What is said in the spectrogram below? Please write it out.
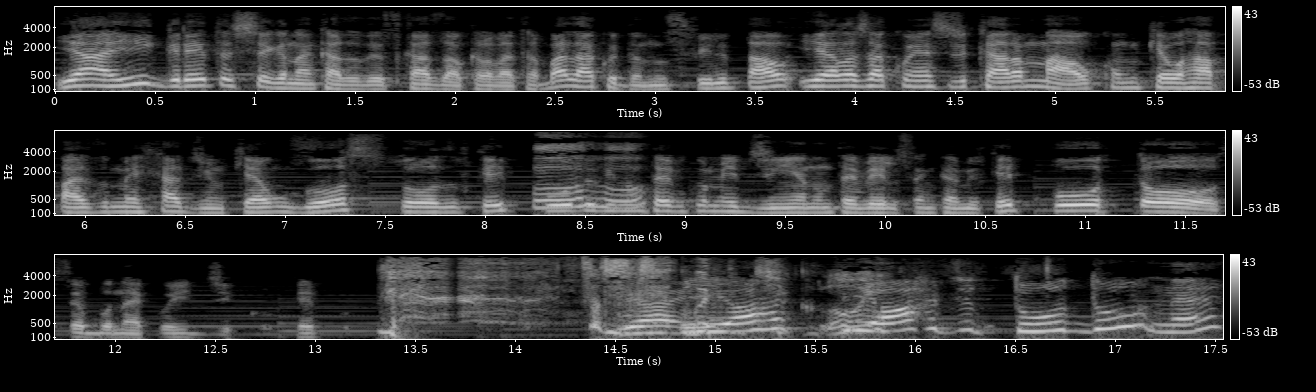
E aí, Greta chega na casa desse casal que ela vai trabalhar, cuidando dos filhos e tal, e ela já conhece de cara Malcolm, que é o rapaz do mercadinho, que é um gostoso. Fiquei puto Uhum. que não teve comidinha, não teve ele sem camisa. Fiquei puto, seu boneco ridículo. Fiquei puto. E pior, pior de tudo, né?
